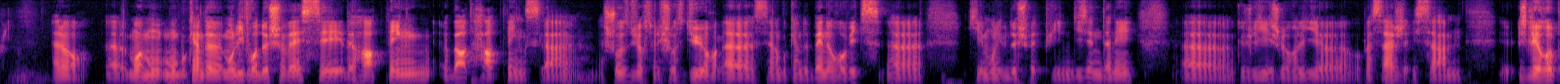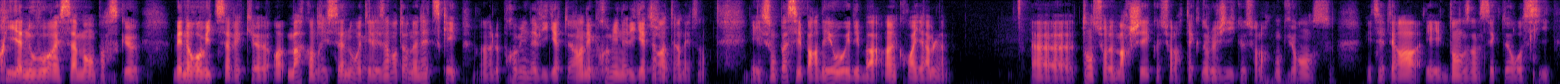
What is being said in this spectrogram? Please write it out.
Alors, euh, moi, mon, mon bouquin de, mon livre de chevet, c'est The Hard Thing About Hard Things, la, Ouais. la chose dure sur les choses dures. Euh, c'est un bouquin de Ben Horowitz, euh, qui est mon livre de chevet depuis une dizaine d'années, euh, que je lis et je le relis euh, au passage. Et ça, je l'ai repris à nouveau récemment parce que Ben Horowitz avec euh, Mark Andreessen ont été les inventeurs de Netscape, hein, le premier navigateur, un des Mm. premiers navigateurs. Internet. hein. Et ils sont passés par des hauts et des bas incroyables. euh, tant sur le marché que sur leur technologie, que sur leur concurrence, etc. Et dans un secteur aussi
